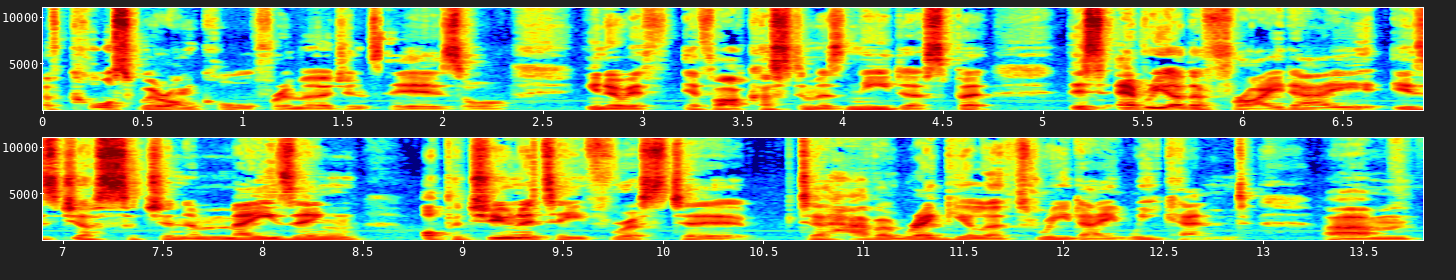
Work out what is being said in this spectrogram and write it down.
of course, we're on call for emergencies or, you know, if if our customers need us. But this every other Friday is just such an amazing opportunity for us to to have a regular three day weekend. Um,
